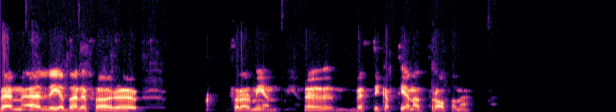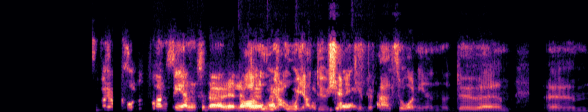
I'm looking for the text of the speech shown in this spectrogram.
vem är ledare för, eh, för armén? Eh, vettig kapten att prata med. Har jag koll på armén sådär? Eller Ja, oh ja, oh ja, du känner till befälsordningen. Du, ehm, ehm,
